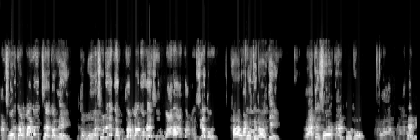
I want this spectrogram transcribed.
આ છોર જડવાનો જ છે ગમે. એ તો હું હશું ને તો જડવાનો છે છોર મારા હતા હસ્યા તો હા ગોતી લાવજે રાતે છોર કરી તું જો. આવો આરોપ ના રે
